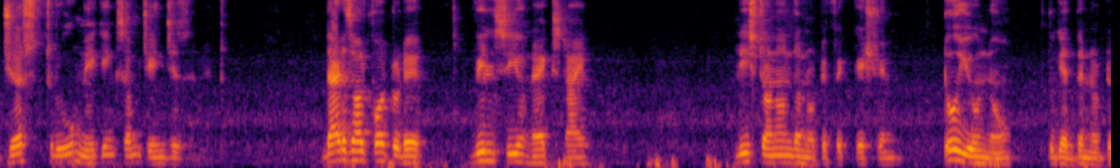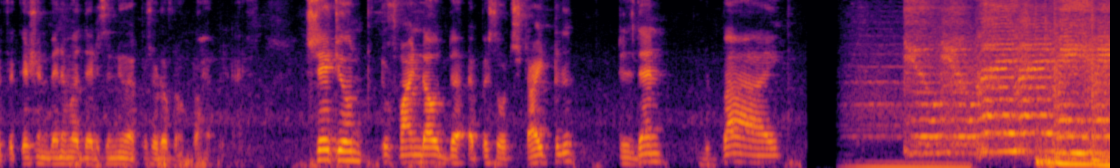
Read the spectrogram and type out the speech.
just through making some changes in it. That is all for today. We'll see you next time. Please turn on the notification to you know to get the notification whenever there is a new episode of Dr. Happy Life. Stay tuned to find out the episode's title. Till then, goodbye. You me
